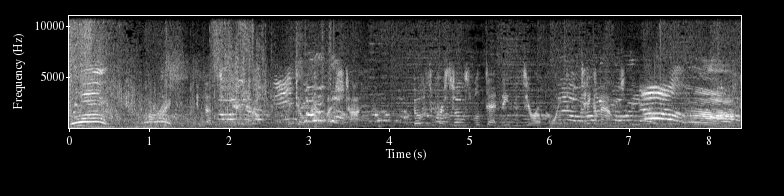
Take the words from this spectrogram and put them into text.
Whoa! Alright, it's up to you now. We don't have much time. Those crystals will detonate the zero point. Take them out. No! Ah.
